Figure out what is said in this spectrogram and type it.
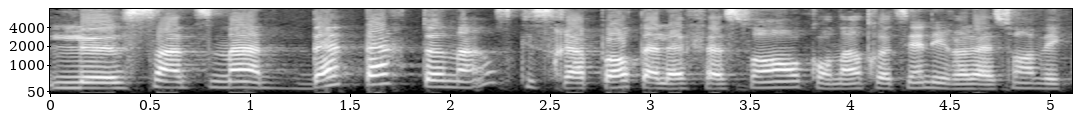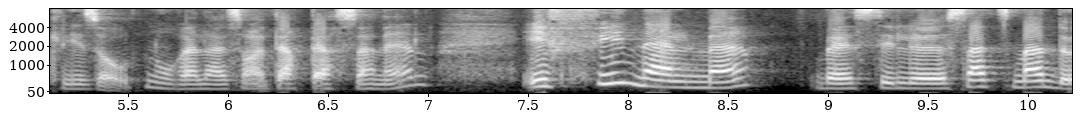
le sentiment d'appartenance qui se rapporte à la façon qu'on entretient les relations avec les autres, nos relations interpersonnelles, et finalement, ben, c'est le sentiment de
